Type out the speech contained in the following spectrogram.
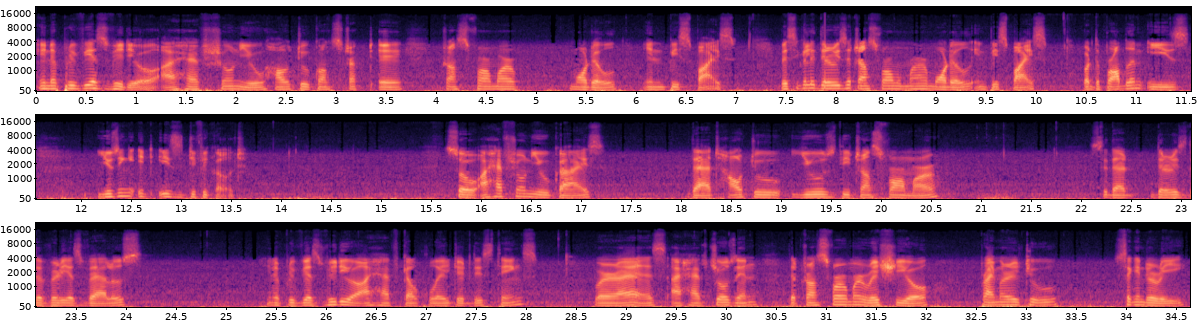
in a previous video I have shown you how to construct a transformer model in PSpice basically there is a transformer model in PSpice but the problem is using it is difficult. So I have shown you guys that how to use the transformer. See that there is the various values. In a previous video I have calculated these things whereas I have chosen the transformer ratio primary to secondary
